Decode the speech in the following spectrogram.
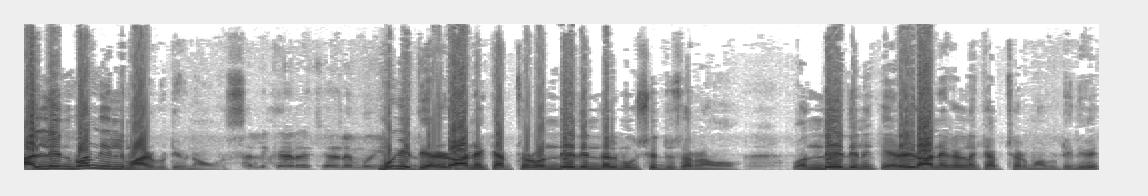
ಅಲ್ಲಿಂದ ಬಂದು ಇಲ್ಲಿ ಮಾಡಿಬಿಟ್ಟಿವಿ ನಾವು. ಅಲ್ಲಿ ಕಾರ್ಯಾಚರಣೆ ಮುಗಿ ಮುಗೀತು. ಎರಡು ಆನೆ ಕ್ಯಾಪ್ಚರ್ ಒಂದೇ ದಿನದಲ್ಲಿ ಮುಗಿಸಿದ್ವಿ ಸರ್ ನಾವು. ಒಂದೇ ದಿನಕ್ಕೆ ಎರಡು ಆನೆಗಳನ್ನ ಕ್ಯಾಪ್ಚರ್ ಮಾಡಿಬಿಟ್ಟಿದ್ವಿ.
